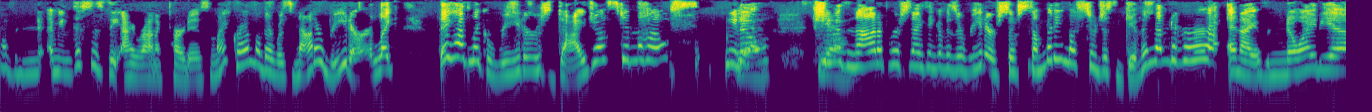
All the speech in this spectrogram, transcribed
have. N- I mean, this is the ironic part: is my grandmother was not a reader. Like they had like Reader's Digest in the house. You know, she Yeah. was not a person I think of as a reader. So somebody must have just given them to her, and I have no idea.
